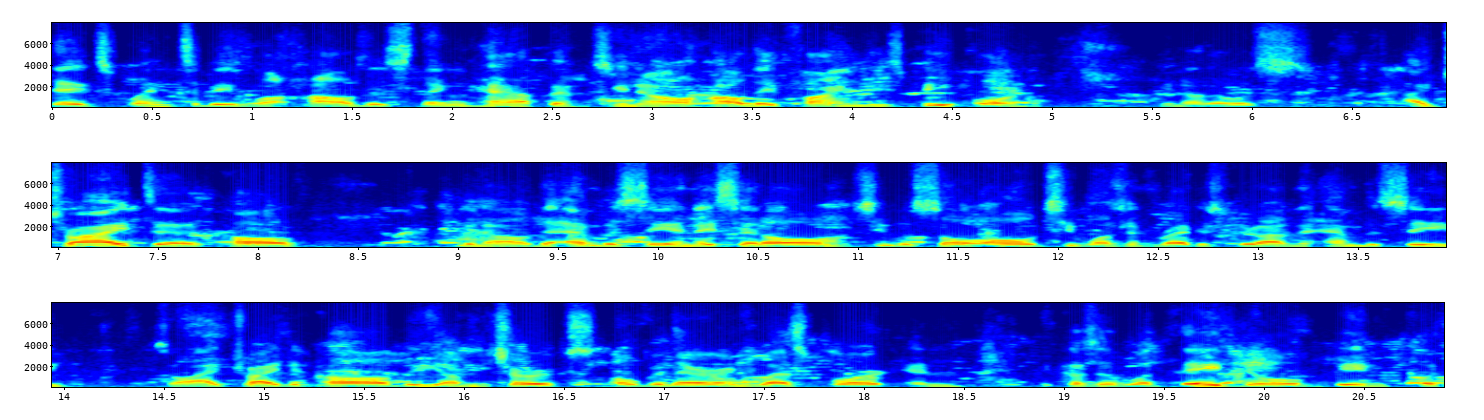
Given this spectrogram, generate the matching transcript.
they explained to me, well, how this thing happens, you know, how they find these people. And, you know, there was, I tried to call, you know, the embassy, and they said, oh, she was so old, she wasn't registered on the embassy. So I tried to call the um, church over there in Westport, and because of what they do, being with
